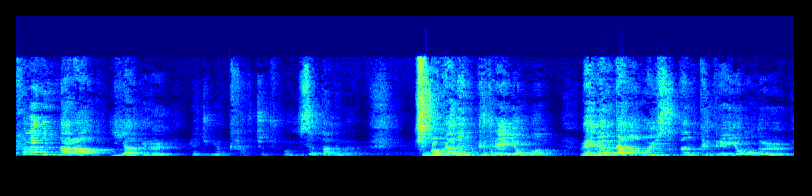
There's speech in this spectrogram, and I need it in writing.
하나님 나라 이야기를 해주며 가르쳐주고 있었다는 거예요. 죽어가는 그들의 영혼, 외면당하고 있었던 그들의 영혼을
